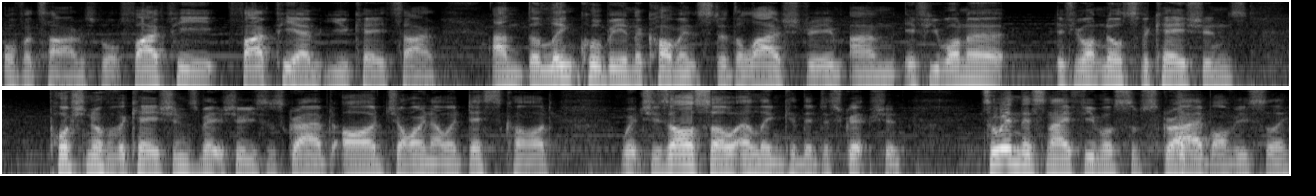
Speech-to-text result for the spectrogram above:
other times, but 5 p 5 p.m. UK time. And the link will be in the comments to the live stream. And if you wanna if you want notifications, push notifications, make sure you subscribed or join our Discord, which is also a link in the description. To win this knife, you must subscribe, obviously,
